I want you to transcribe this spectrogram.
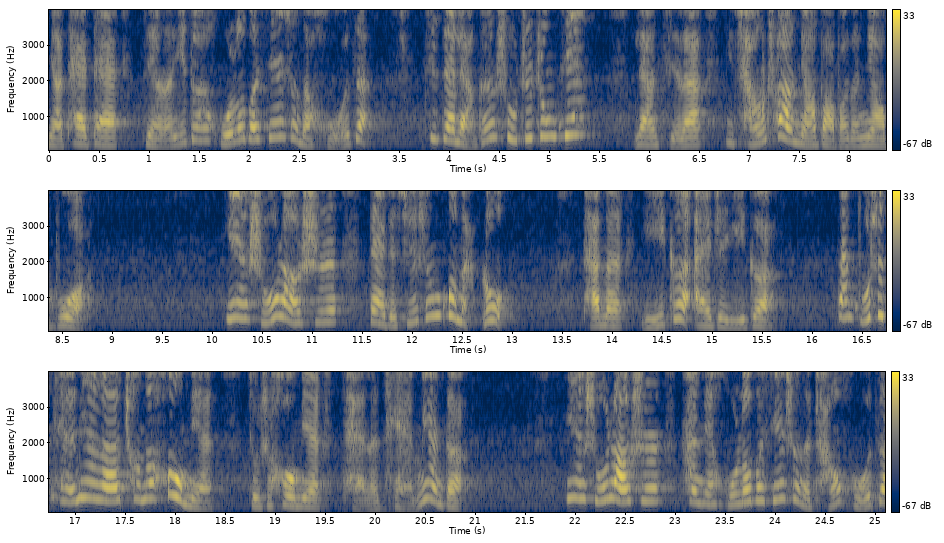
鸟太太剪了一段胡萝卜先生的胡子，系在两根树枝中间，晾起了一长串鸟宝宝的尿布。鼹鼠老师带着学生过马路，他们一个挨着一个，但不是前面了撞到后面，就是后面踩了前面的。鼹鼠老师看见胡萝卜先生的长胡子，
